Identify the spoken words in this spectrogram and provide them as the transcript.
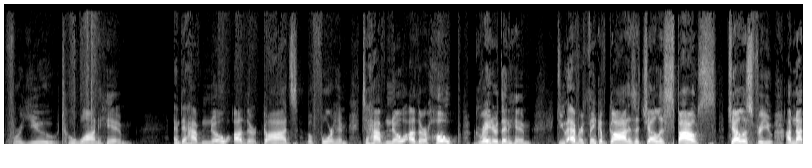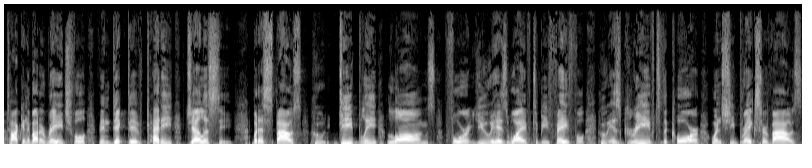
for you to want him and to have no other gods before him, to have no other hope greater than him. Do you ever think of God as a jealous spouse, jealous for you? I'm not talking about a rageful, vindictive, petty jealousy, but a spouse who deeply longs for you, his wife, to be faithful, who is grieved to the core when she breaks her vows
